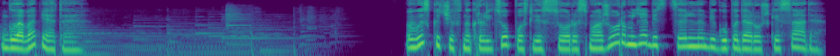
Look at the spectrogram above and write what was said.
Глава пятая. Выскочив на крыльцо после ссоры с мажором, я бесцельно бегу по дорожке сада.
